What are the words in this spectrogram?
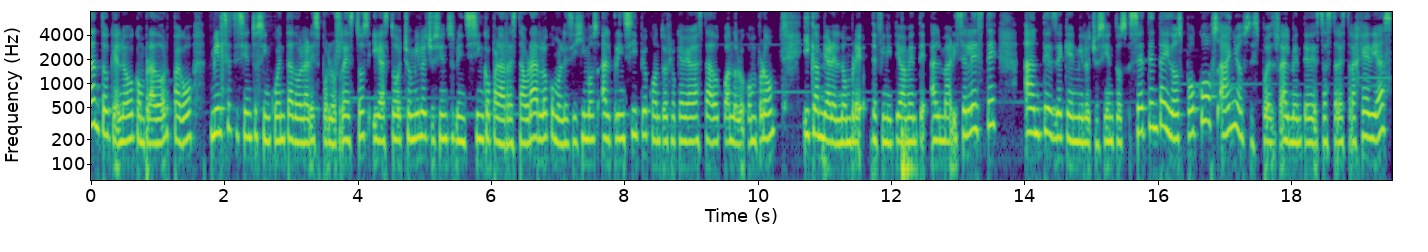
tanto que el nuevo comprador pagó 1.750 dólares por los restos y gastó 8.825 para restaurarlo, como les dijimos al principio, cuánto es lo que había gastado cuando lo compró, y cambiar el nombre definitivamente al Mar y Celeste, antes de que en 1872, pocos años después realmente de estas tres tragedias,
